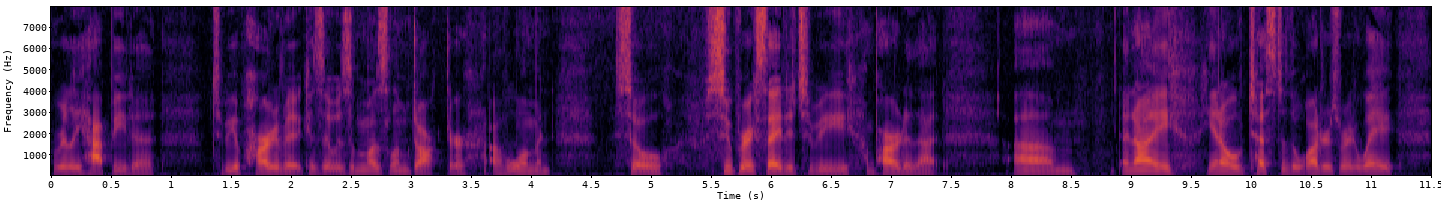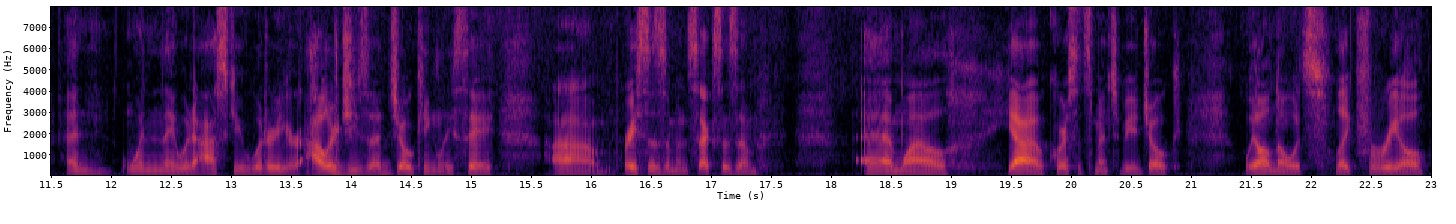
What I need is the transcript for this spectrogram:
really happy to to be a part of it because it was a Muslim doctor, a woman. So super excited to be a part of that. Um, and I, you know, tested the waters right away. And when they would ask you, what are your allergies, I'd jokingly say um, racism and sexism. And while yeah, of course it's meant to be a joke. We all know it's like for real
